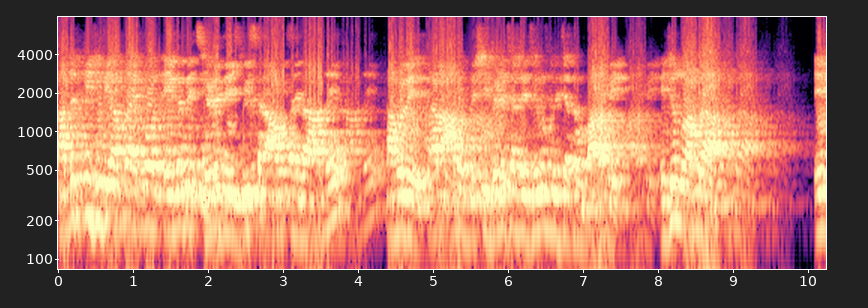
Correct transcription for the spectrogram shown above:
তাদেরকে যদি আমরা এখন এইভাবে ছেড়ে দিই, বিচার আওতায় না আনে, তাহলে তারা আরও বেশি বেড়ে যাবে, জুলুম নির্যাতন বাড়াবে। এই জন্য আমরা এই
